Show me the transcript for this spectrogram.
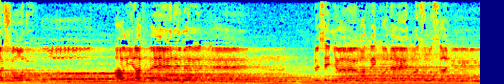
Marchons-nous, car il a fait des merveilles. Le Seigneur a fait connaître son salut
